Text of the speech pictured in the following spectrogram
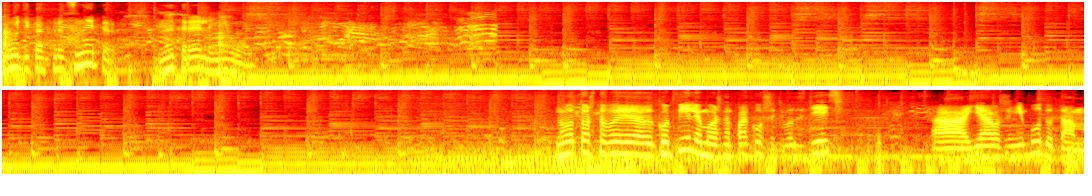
вроде как Red Snapper, но это реально не он. Ну вот то, что вы купили, можно покушать вот здесь. А, я уже не буду там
